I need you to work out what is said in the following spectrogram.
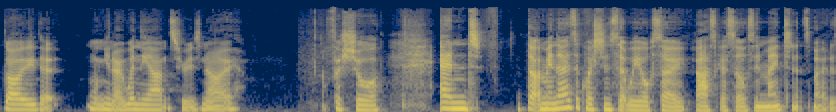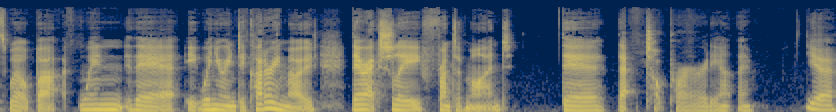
go that you know when the answer is no for sure and I mean, those are questions that we also ask ourselves in maintenance mode as well. But when they're when you're in decluttering mode, they're actually front of mind. They're that top priority, aren't they? Yeah.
